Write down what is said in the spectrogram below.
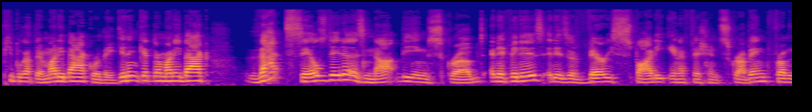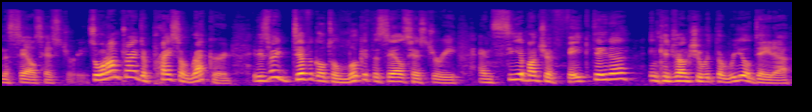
people got their money back or they didn't get their money back, that sales data is not being scrubbed, and if it is, it is a very spotty, inefficient scrubbing from the sales history. So when I'm trying to price a record, it is very difficult to look at the sales history and see a bunch of fake data in conjunction with the real data,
